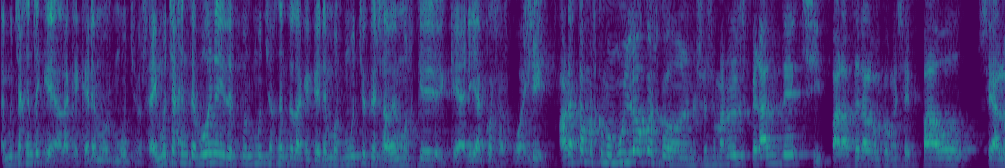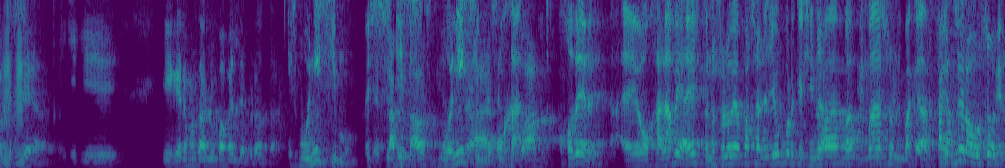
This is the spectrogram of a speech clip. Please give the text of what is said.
Hay mucha gente que, a la que queremos mucho. O sea, hay mucha gente buena y después mucha gente a la que queremos mucho que sabemos que, que haría cosas guays. Sí, ahora estamos como muy locos con José Manuel Esperante Sí. para hacer algo con ese pavo, sea lo que sea. Y, y queremos darle un papel de prota. Es buenísimo. Es, Es la puta es hostia, buenísimo. o sea, es el Oja- puto amo. joder, eh, ojalá vea esto. No se lo voy a pasar yo porque si no va, va- va a son- va a quedar feo. Pásanselo a vosotros.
